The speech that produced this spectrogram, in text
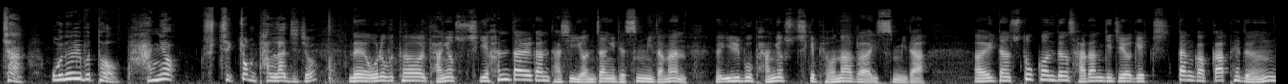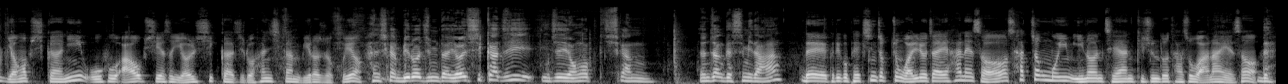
자 오늘부터 방역 수칙 좀 달라지죠? 네, 오늘부터 방역 수칙이 한 달간 다시 연장이 됐습니다만 일부 방역 수칙의 변화가 있습니다. 아, 일단 수도권 등 4단계 지역의 식당과 카페 등 영업시간이 오후 9시에서 10시까지로 1시간 미뤄졌고요. 1시간 미뤄집니다. 10시까지 이제 영업시간 연장됐습니다. 네, 그리고 백신 접종 완료자에 한해서 사적 모임 인원 제한 기준도 다소 완화해서 네.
